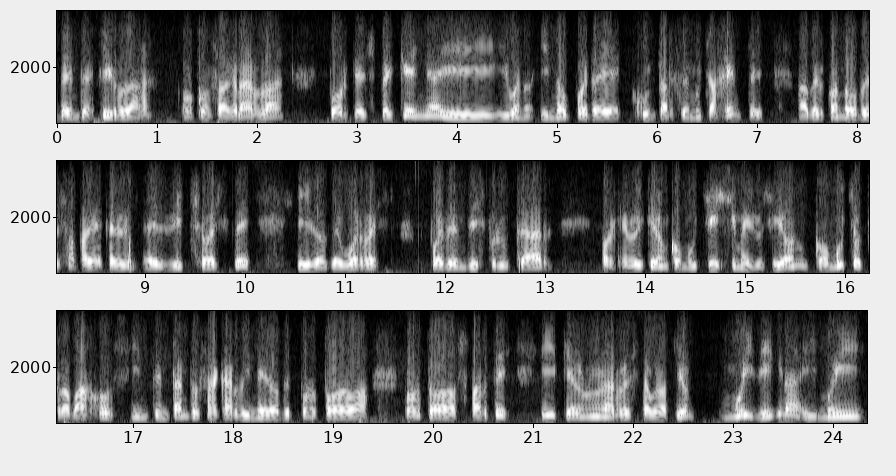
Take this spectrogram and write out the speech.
bendecirla o consagrarla porque es pequeña y, y bueno, y no puede juntarse mucha gente. A ver cuándo desaparece el, el bicho este y los de Huerres pueden disfrutar porque lo hicieron con muchísima ilusión, con mucho trabajo, intentando sacar dinero de por toda, por todas las partes, y hicieron una restauración muy digna y muy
